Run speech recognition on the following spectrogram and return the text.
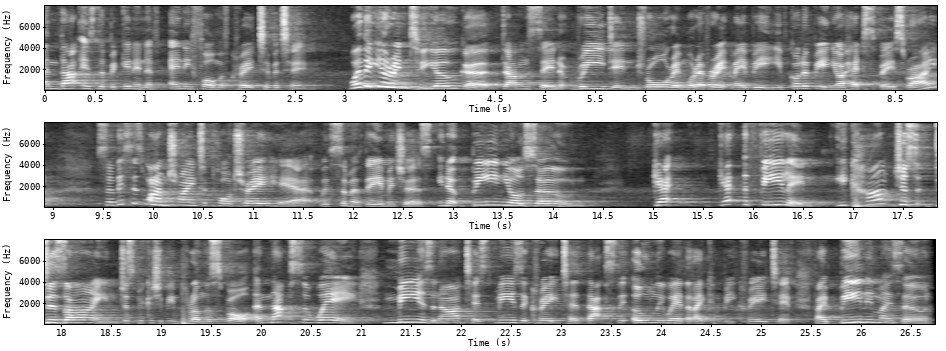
And that is the beginning of any form of creativity. Whether you're into yoga, dancing, reading, drawing, wherever it may be, you've got to be in your headspace, right? So, this is what I'm trying to portray here with some of the images. You know, be in your zone. Get get the feeling. You can't just design just because you've been put on the spot. And that's the way, me as an artist, me as a creator, that's the only way that I can be creative. By being in my zone,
